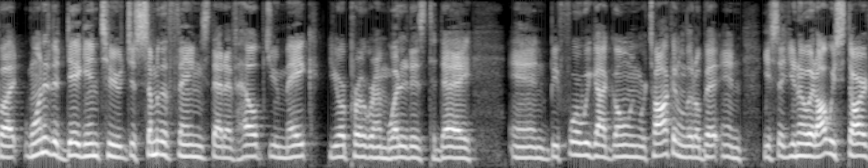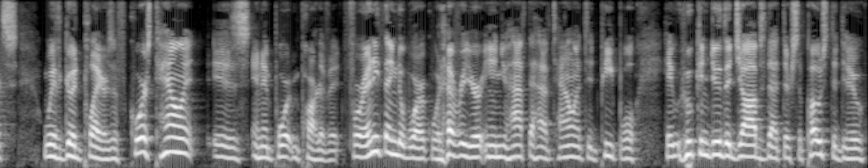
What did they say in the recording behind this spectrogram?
But wanted to dig into just some of the things that have helped you make your program what it is today and before we got going, we're talking a little bit, and you said, you know, it always starts with good players. Of course, talent is an important part of it. For anything to work, whatever you're in, you have to have talented people who can do the jobs that they're supposed to do.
